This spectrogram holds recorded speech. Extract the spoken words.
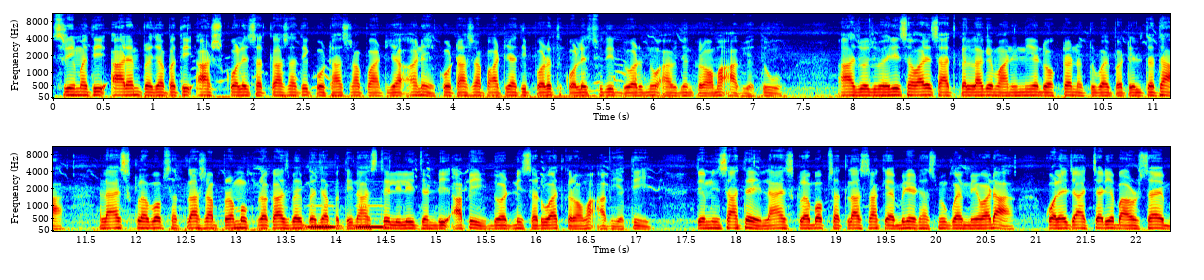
Shrimati R M Prajapati arts college સતલાસાથી કોઠાસરા પાટિયા અને કોઠાસરા પાટિયાથી પરત કોલેજ સુધી દોડનું આયોજન કરવામાં આવ્યું હતું. આજરોજ વહેલી સવારે સાત કલાકે માનનીય ડૉક્ટર નતુભાઈ પટેલ તથા લાયન્સ ક્લબ ઓફ સતલાસા પ્રમુખ પ્રકાશભાઈ પ્રજાપતિના હસ્તે લીલી ઝંડી આપી દોડની શરૂઆત કરવામાં આવી હતી. તેમની સાથે લાયન્સ ક્લબ ઓફ સતલાસના કેબિનેટ હસમુખભાઈ મેવાડા, કોલેજ આચાર્ય બારોટ સાહેબ,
